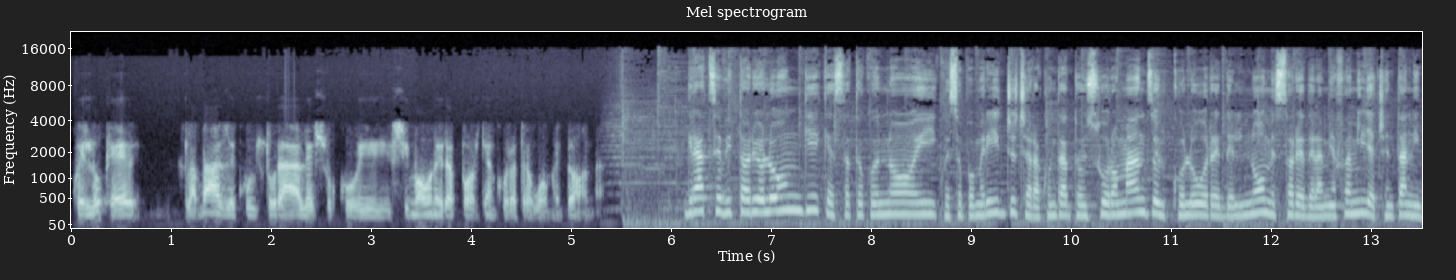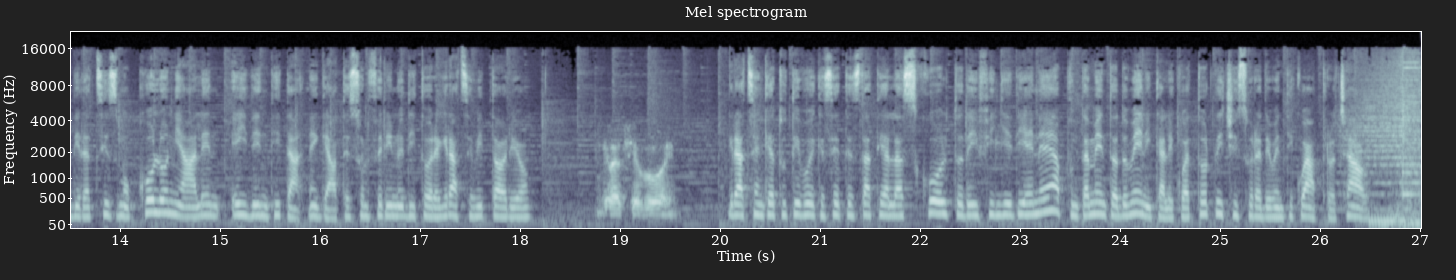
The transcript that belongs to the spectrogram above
quello che è la base culturale su cui si muovono i rapporti ancora tra uomo e donna. Grazie a Vittorio Longhi che è stato con noi questo pomeriggio, ci ha raccontato il suo romanzo Il colore del nome, storia della mia famiglia, cent'anni di razzismo coloniale e identità negate. Solferino Editore, grazie Vittorio. Grazie a voi. Grazie anche a tutti voi che siete stati all'ascolto dei figli di Enea. Appuntamento a domenica alle 14 su Radio 24. Ciao.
